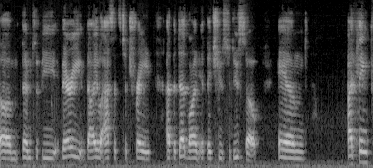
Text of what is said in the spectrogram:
um, them to be very valuable assets to trade at the deadline if they choose to do so. And I think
